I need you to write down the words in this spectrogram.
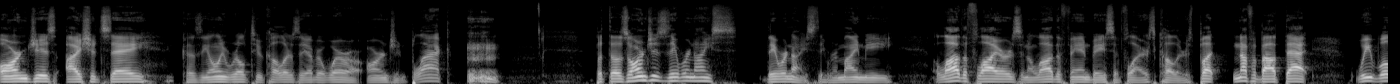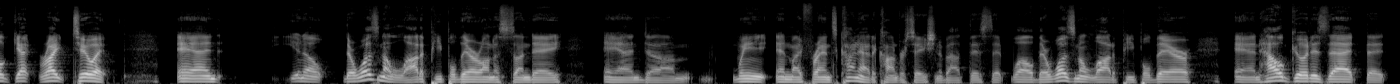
oranges, I should say, because the only real two colors they ever wear are orange and black. but those oranges, they were nice. They were nice. They remind me a lot of the Flyers and a lot of the fan base of Flyers colors. But enough about that we will get right to it. And, you know, there wasn't a lot of people there on a Sunday. And um, we and my friends kind of had a conversation about this that, well, there wasn't a lot of people there. And how good is that that,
